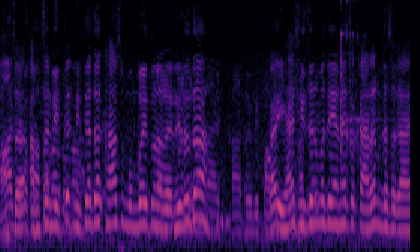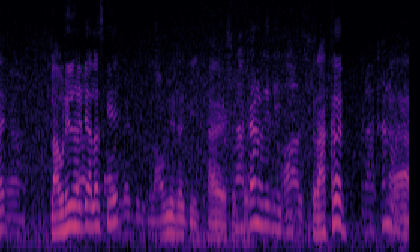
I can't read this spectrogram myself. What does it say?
आमचा- आमचा नित्य नित्यादा खास मुंबईतून आलाय. नित्यादा? काय ह्या सीझनमध्ये येण्याचं कारण कसं काय? लावणीसाठी आलास की? लावणीसाठी. हाय. राखण हा,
